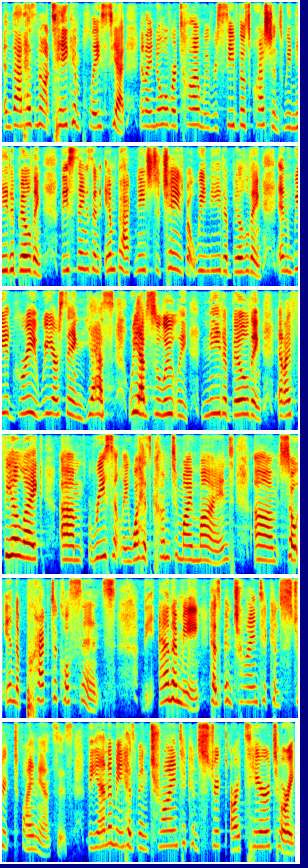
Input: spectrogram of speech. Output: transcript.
and that has not taken place yet. And I know over time we've received those questions. We need a building. These things in impact needs to change, but we need a building. And we agree. We are saying, yes, we absolutely need a building. And I feel like um, recently what has come to my mind um, so, in the practical sense, the enemy has been trying to constrict finances, the enemy has been trying to constrict our territory.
